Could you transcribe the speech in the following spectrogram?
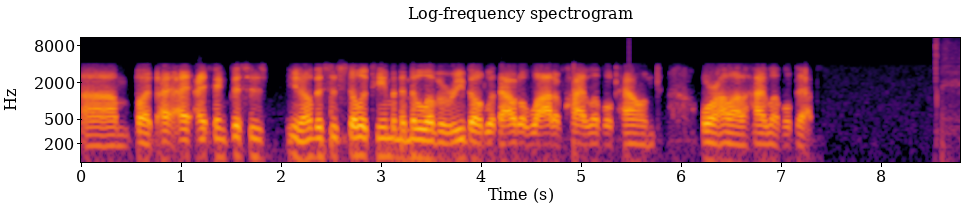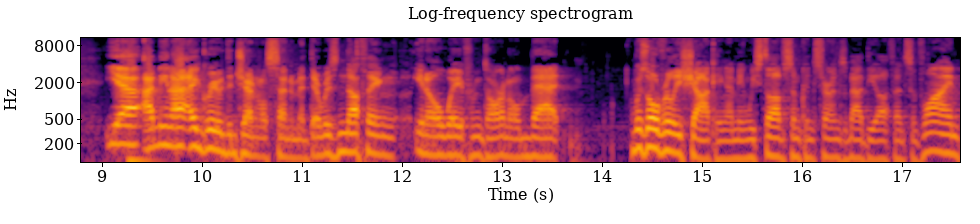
Um, but I, I think this is you know this is still a team in the middle of a rebuild without a lot of high level talent or a lot of high level depth. Yeah, I mean, I agree with the general sentiment. There was nothing, you know, away from Darnold that was overly shocking. I mean, we still have some concerns about the offensive line.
